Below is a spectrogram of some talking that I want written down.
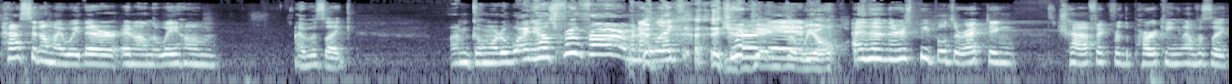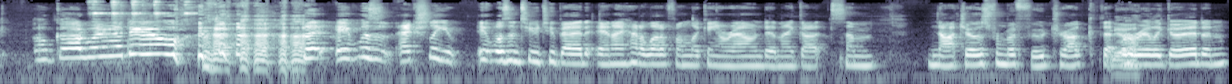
passed it on my way there, and on the way home, I was like, I'm going to White House Fruit Farm, and I like turned Yank the wheel. and then there's people directing traffic for the parking, and I was like, oh god, what did I do? but it was actually it wasn't too too bad, and I had a lot of fun looking around, and I got some nachos from a food truck that Yeah. were really good, and.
